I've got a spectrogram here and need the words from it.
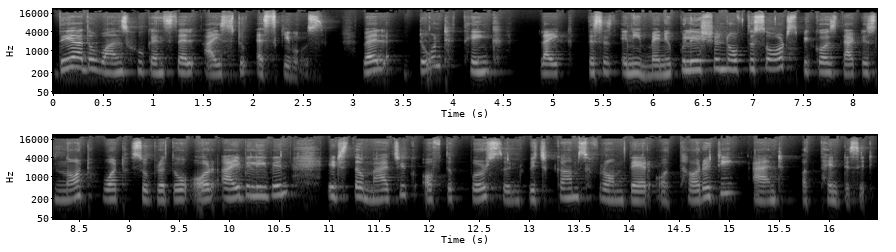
They are the ones who can sell ice to Eskimos. Well, don't think like this is any manipulation of the sorts because that is not what Subroto or I believe in. It's the magic of the person which comes from their authority and authenticity.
